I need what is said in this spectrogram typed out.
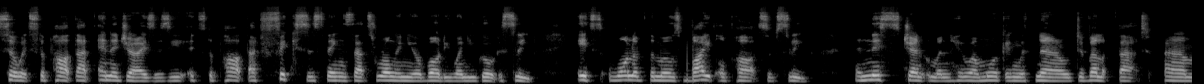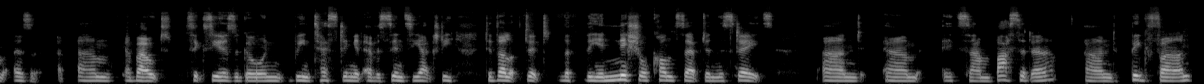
So it's the part that energizes you. It's the part that fixes things that's wrong in your body when you go to sleep. It's one of the most vital parts of sleep. And this gentleman who I'm working with now developed that um, as um, about six years ago and been testing it ever since. He actually developed it, the, the initial concept in the States. And um, its ambassador and big fan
